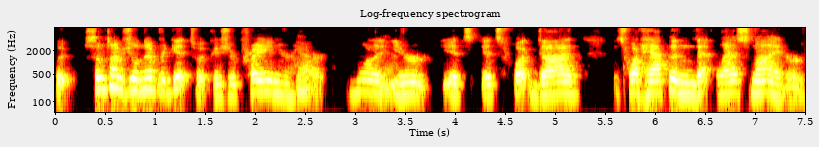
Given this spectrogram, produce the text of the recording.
but sometimes you'll never get to it because you're praying your yeah. heart. You want yeah. you're it's it's what God it's what happened that last night or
